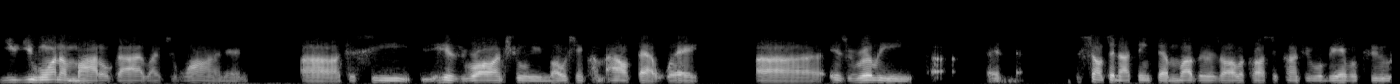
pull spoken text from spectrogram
You you want a model guy like Juwan and uh, to see his raw and true emotion come out that way uh, is really uh, something I think that mothers all across the country will be able to,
